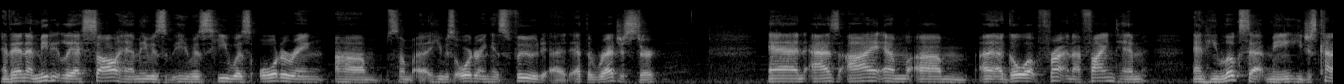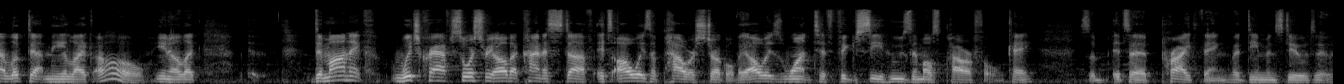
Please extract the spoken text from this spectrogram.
And then immediately I saw him. He was he was he was ordering um, some. Uh, he was ordering his food at, at, the register. And as I am, um, I, go up front and I find him, and he looks at me. He just kind of looked at me like, oh, you know, like demonic witchcraft, sorcery, all that kind of stuff. It's always a power struggle. They always want to figure, see who's the most powerful. Okay. It's a, it's a pride thing that demons do. To,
